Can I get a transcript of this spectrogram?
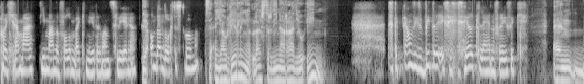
programma. Tien maanden volle Nederlands leren. Ja. Om dan door te stromen. En jouw leerlingen, luisteren die naar Radio 1? Dus de kans is bitter, is heel klein, vrees ik. En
